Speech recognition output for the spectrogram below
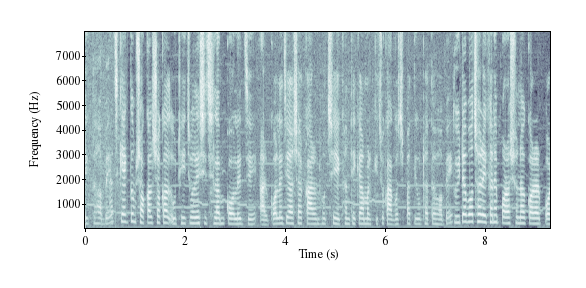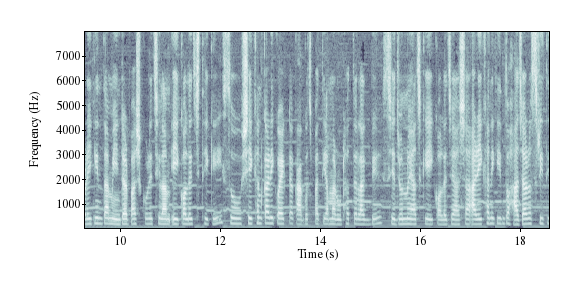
দেখতে হবে। আজকে একদম সকাল সকাল উঠেই চলে এসেছিলাম কলেজে আর কলেজে আসার কারণ হচ্ছে এখান থেকে আমার কিছু কাগজপাতি উঠাতে হবে। দুইটা বছর এখানে পড়াশোনা করার পরে কিন্তু আমি ইন্টার পাস করেছিলাম এই কলেজ থেকেই। সো সেখানকারই কয়েকটা কাগজপাতি আমার উঠাতে লাগবে। সেজন্যই আজকে এই কলেজে আসা। আর এখানে কিন্তু হাজারো স্মৃতি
